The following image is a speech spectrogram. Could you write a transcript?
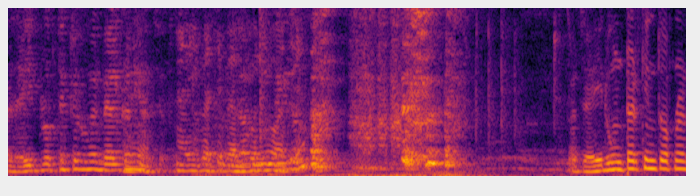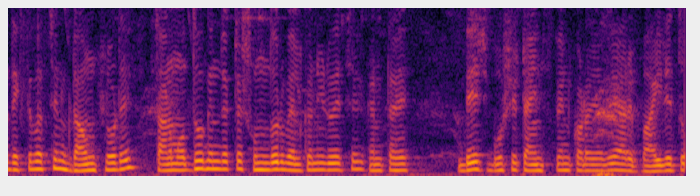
আচ্ছা এই প্রত্যেকটা রুমে ব্যালকনি আছে হ্যাঁ এই পাশে ব্যালকনিও আছে। আচ্ছা এই রুমটার কিন্তু আপনারা দেখতে পাচ্ছেন গ্রাউন্ড ফ্লোরে তার মধ্যেও কিন্তু একটা সুন্দর ব্যালকনি রয়েছে। এখানটায় বেশ বসে টাইম স্পেন্ড করা যাবে। আর বাইরে তো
